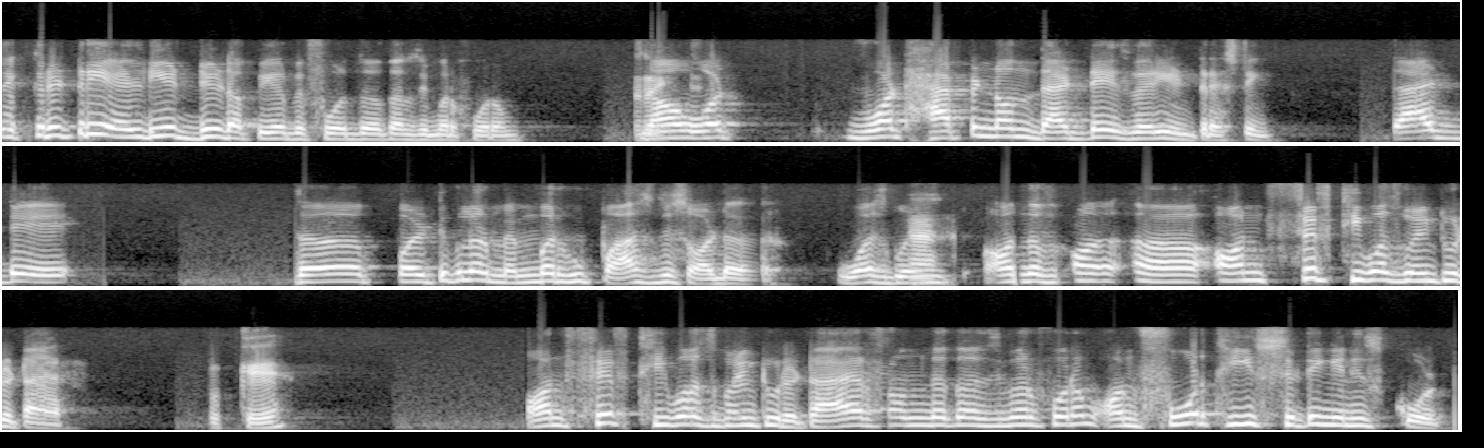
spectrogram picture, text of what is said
secretary lda did appear before the consumer forum. Right. now what what happened on that day is very interesting. That day the particular member who passed this order was going ah. on the on, uh, on fifth he was going to retire. Okay. On fifth he was going to retire from the consumer forum. On fourth he's sitting in his court.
